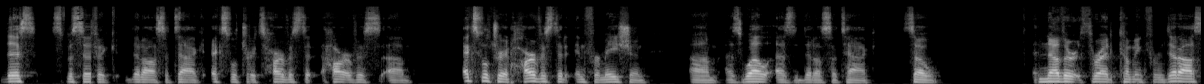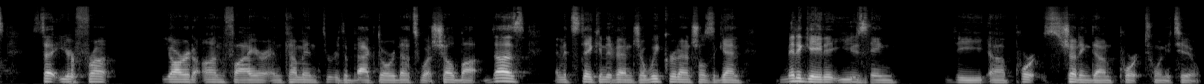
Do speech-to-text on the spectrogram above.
This specific DDoS attack exfiltrates harvested harvest um, exfiltrate harvested information um, as well as the DDoS attack. So another thread coming from DDoS: set your front yard on fire and come in through the back door. That's what Shellbot does, and it's taking advantage of weak credentials again. Mitigate it using the uh, port shutting down port 22.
